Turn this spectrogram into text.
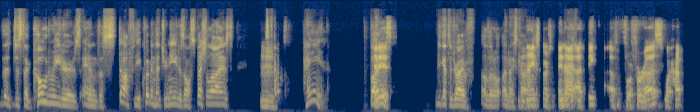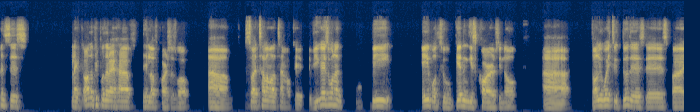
the just the code readers and the stuff, the equipment that you need is all specialized. It's Mhm. kind of a pain, but It is. you get to drive a little a nice car. Nice cars. And I, I think uh, for, for us, what happens is like all the people that I have, they love cars as well. Um, so I tell them all the time, okay, if you guys want to be able to get in these cars, you know, uh, The only way to do this is by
